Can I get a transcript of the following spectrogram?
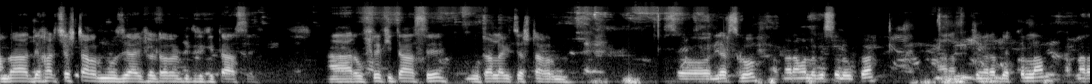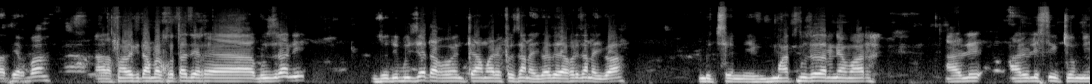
আমরা দেখার চেষ্টা করব যে আইফেলটার ভিতরে কিতা আছে। আর উপরে কিতা আছে ওটার লাগি চেষ্টা করব সো লেটস গো আপনারা আমার লগে চলৌকা আর আমি ক্যামেরা ব্যাক করলাম। আপনারা দেখবা। আর আপনারা কিন্তু আমার কথা দেখা বুঝরানি যদি বুঝা তখন তে আমার একটু জানাইবা, দয়া করে জানাইবা। বুঝছেন মাত বুঝা জানি আমার। আর আর listening to me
